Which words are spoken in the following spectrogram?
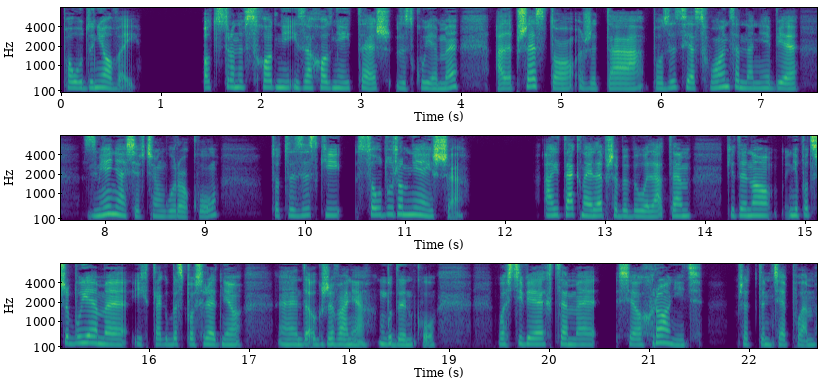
południowej. Od strony wschodniej i zachodniej też zyskujemy, ale przez to, że ta pozycja słońca na niebie zmienia się w ciągu roku, to te zyski są dużo mniejsze. A i tak najlepsze by były latem, kiedy no, nie potrzebujemy ich tak bezpośrednio e, do ogrzewania budynku. Właściwie chcemy się ochronić przed tym ciepłem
